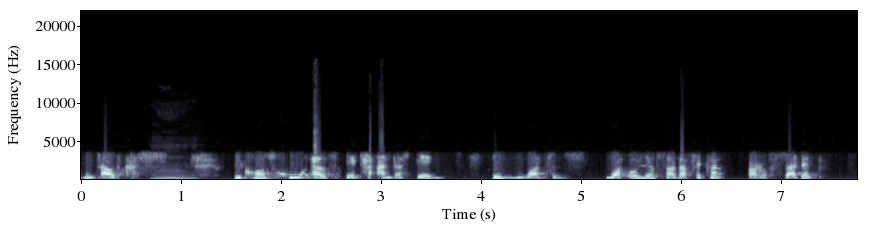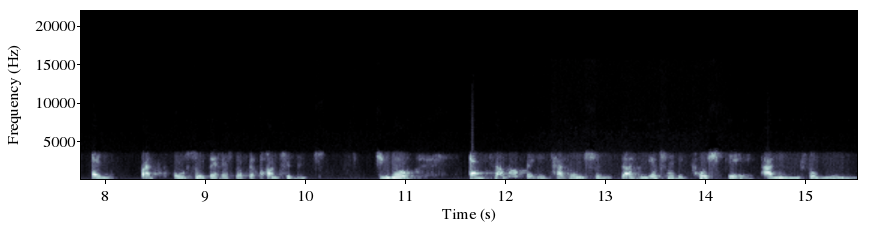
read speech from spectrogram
without us. Mm. Because who else better understands the nuances, not only of South Africa, but of SADC, and but also the rest of the continent. You know, and some of the interventions that we actually pushed there, I mean, for me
